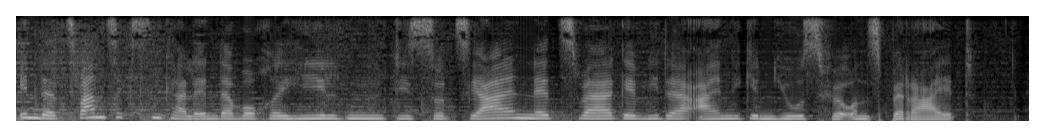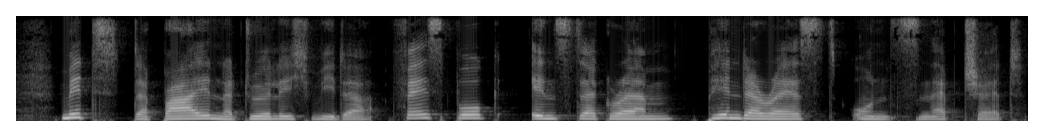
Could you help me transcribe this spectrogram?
In der 20. Kalenderwoche hielten die sozialen Netzwerke wieder einige News für uns bereit. Mit dabei natürlich wieder Facebook, Instagram, Pinterest und Snapchat.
